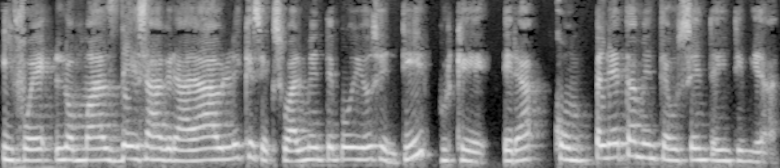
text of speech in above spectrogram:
y fue lo más desagradable que sexualmente he podido sentir porque era completamente ausente de intimidad.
